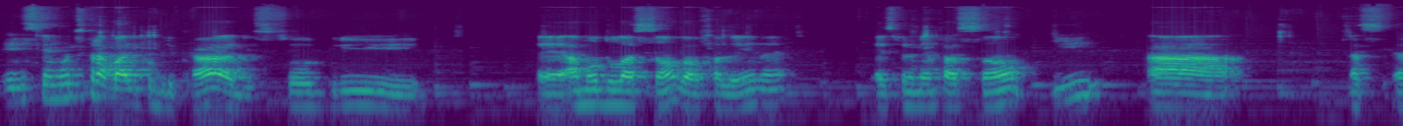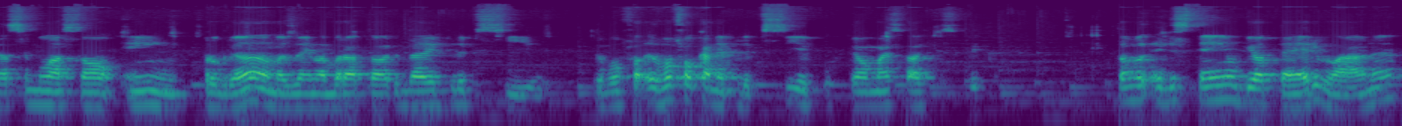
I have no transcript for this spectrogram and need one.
Eles têm muito trabalho publicado sobre é, a modulação, igual eu falei, né? a experimentação e a, a, a, simulação em programas, né, em laboratório da epilepsia. Eu vou, eu vou focar na epilepsia porque é o mais fácil de explicar. Então, eles têm o biotério lá, né?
